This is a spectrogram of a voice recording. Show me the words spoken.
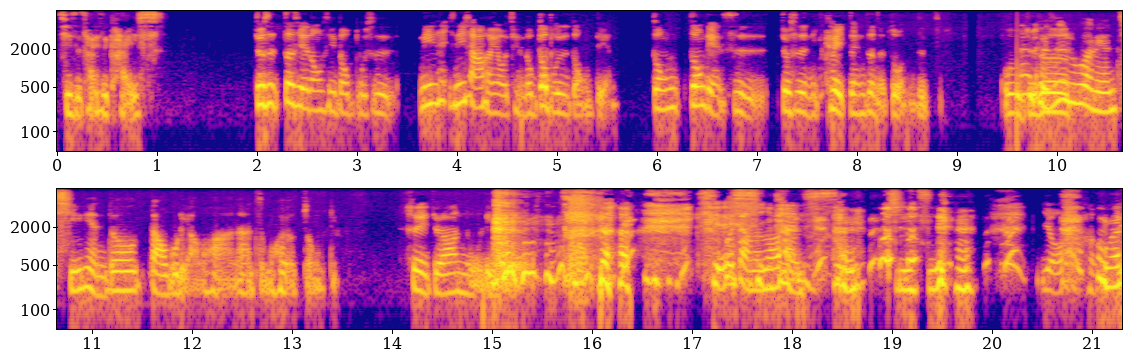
其实才是开始，就是这些东西都不是你你想要很有钱都都不是终点，终终点是就是你可以真正的做你自己。我觉得，可是如果连起点都到不了的话，那怎么会有终点？所以就要努力。我讲的都很很直接，有我们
